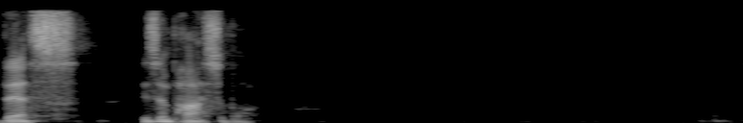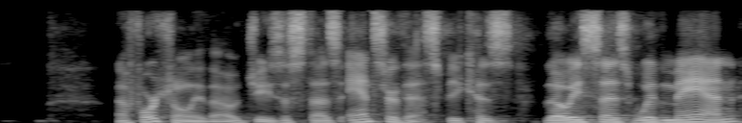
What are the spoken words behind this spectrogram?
this is impossible. Now, fortunately, though, Jesus does answer this because though he says with man,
